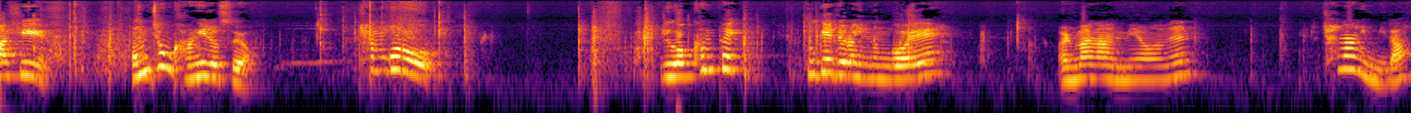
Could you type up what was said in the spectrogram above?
맛이 엄청 강해졌어요. 참고로 이거 큰 팩 두 개 들어있는 거에 얼마나 하면은 천 원입니다.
